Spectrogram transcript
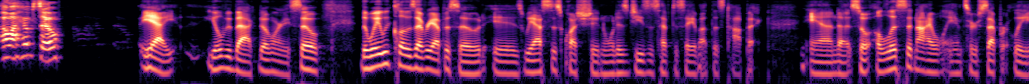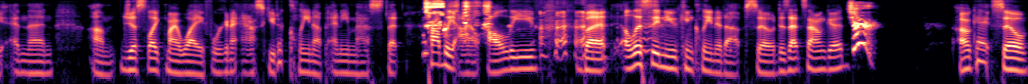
Oh, I hope so. Yeah, you'll be back. Don't worry. So, the way we close every episode is we ask this question What does Jesus have to say about this topic? And uh, so, Alyssa and I will answer separately. And then um, just like my wife, we're gonna ask you to clean up any mess that probably I'll I'll leave, but Alyssa and you can clean it up. So does that sound good? Sure. Okay, so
